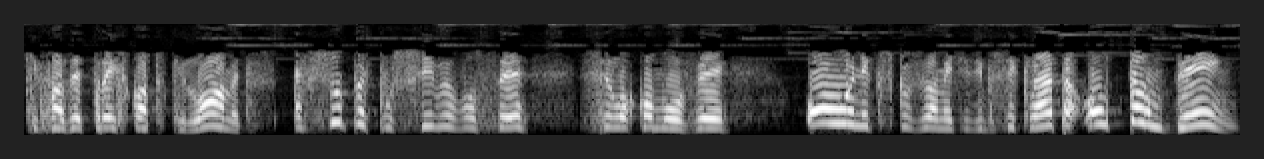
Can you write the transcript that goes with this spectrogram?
que fazer 3, 4 quilômetros, é super possível você se locomover ou única exclusivamente de bicicleta, ou também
